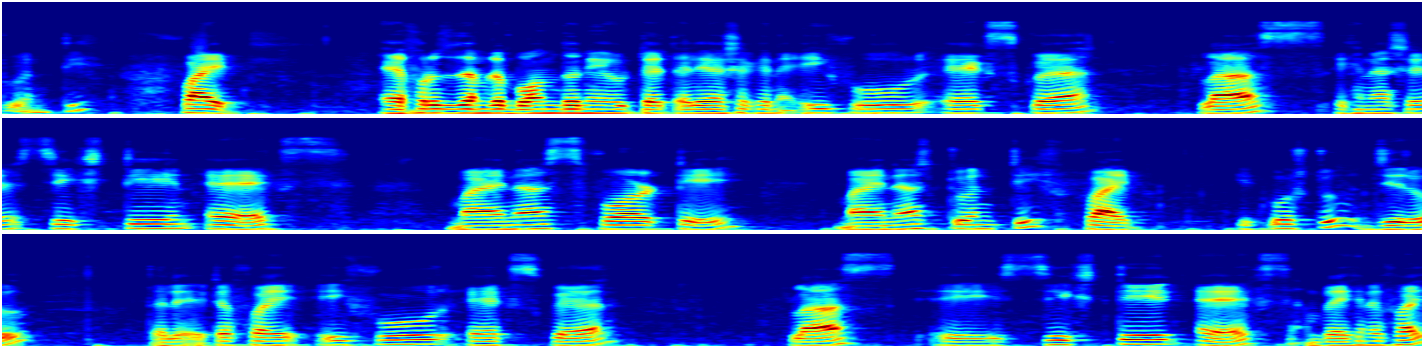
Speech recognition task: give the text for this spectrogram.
twenty five এরপরে যদি আমরা বন্ধনী উঠাই তাহলে আসে এখানে এই ফোর এক্স স্কোয়ার প্লাস এখানে আসে sixteen x minus forty minus twenty five equals to zero তাহলে এটা পাই এই ফোর এক্স স্কোয়ার প্লাস এই সিক্সটিন এক্স, আমরা এখানে পাই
